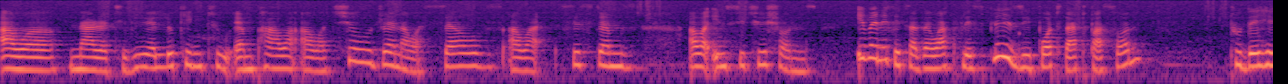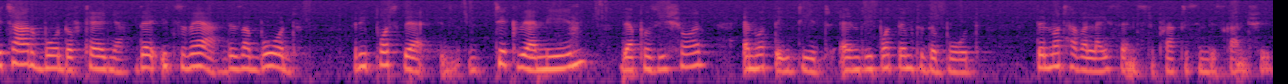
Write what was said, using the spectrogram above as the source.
our narrative. We are looking to empower our children, ourselves, our systems, our institutions. Even if it's at the workplace, please report that person to the HR board of Kenya. It's there. There's a board. Report their, take their name, their position, and what they did, and report them to the board. They'll not have a license to practice in this country.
